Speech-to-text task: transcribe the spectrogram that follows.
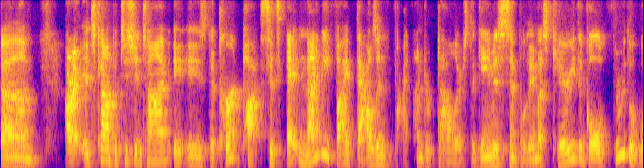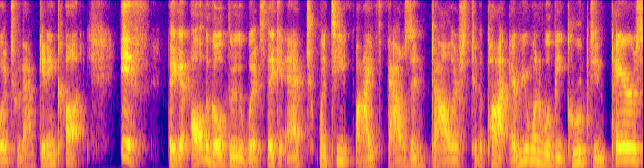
Um, all right, it's competition time. It is the current pot sits at $95,500. The game is simple. They must carry the gold through the woods without getting caught. If they get all the gold through the woods, they can add $25,000 to the pot. Everyone will be grouped in pairs.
